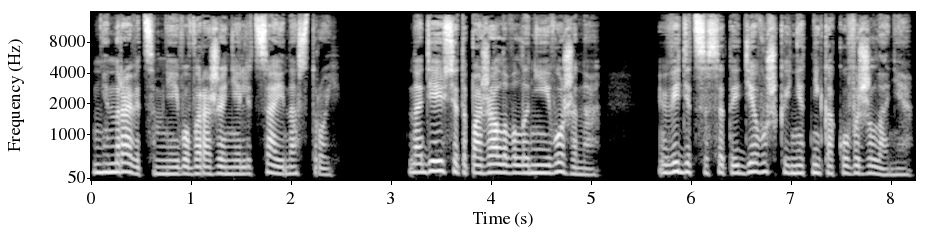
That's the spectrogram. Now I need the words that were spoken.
Не нравится мне его выражение лица и настрой. Надеюсь, это пожаловала не его жена. Видеться с этой девушкой нет никакого желания.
